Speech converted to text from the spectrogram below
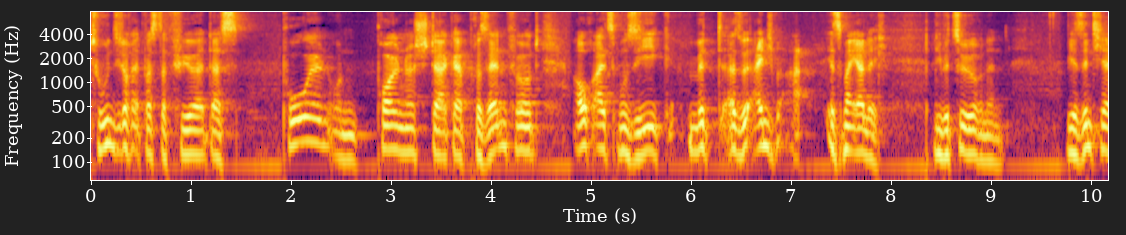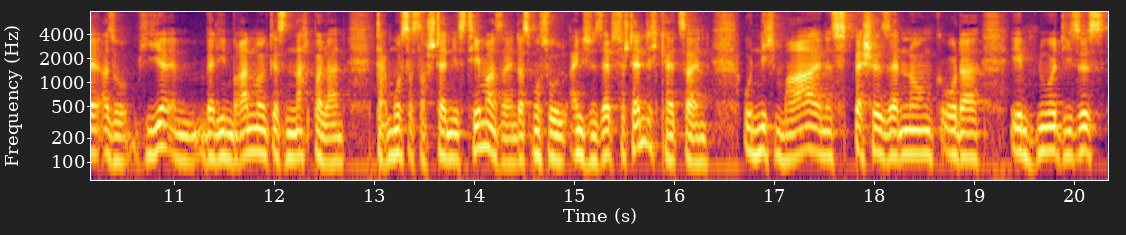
tun Sie doch etwas dafür, dass Polen und Polnisch stärker präsent wird, auch als Musik mit, also eigentlich, jetzt mal ehrlich, liebe Zuhörenden, wir sind hier, also hier im Berlin-Brandenburg, das ist ein Nachbarland, da muss das doch ständiges Thema sein. Das muss so eigentlich eine Selbstverständlichkeit sein und nicht mal eine Special-Sendung oder eben nur dieses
